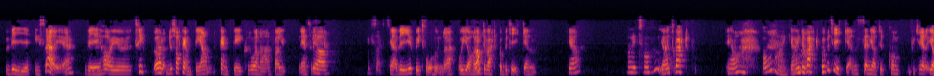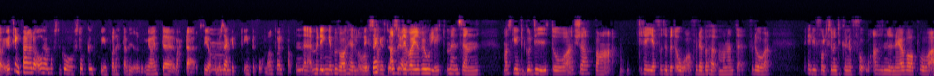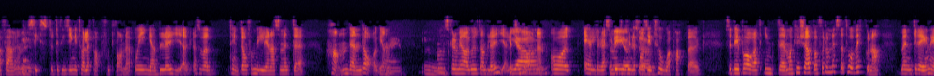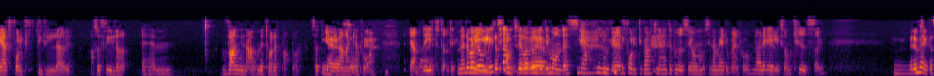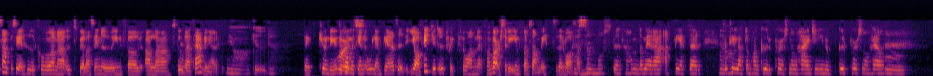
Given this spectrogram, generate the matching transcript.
vi i Sverige, vi har ju tripp... Du sa 50, an- 50 coronafall än så länge. Ja, exakt. Ja, vi är uppe i 200 och jag har Va? inte varit på butiken. Ja, Var det 200? jag har inte varit... Ja, Oh my god. jag har inte varit på butiken sen jag typ kom, fick reda... Jag har ju tänkt varje dag att jag måste gå och stocka upp inför detta virus. Men jag har inte varit där. Så jag kommer Mm. säkert inte få någon toalettpapper. Nej men det är inget bra heller. Det är säkert slut Alltså det var ju roligt men sen man ska ju inte gå dit och köpa grejer för typ ett år för det behöver man inte. För då är det ju folk som inte kunde få. Alltså nu när jag var på affären Mm. sist så det finns ju inget toalettpapper fortfarande och inga blöjor. Alltså vad, tänk de familjerna som inte hann den dagen. Nej. Mm. Vad ska de göra? Gå utan blöja liksom Ja. barnen? Och äldre som inte kunde också- få sitt toapapper. Så det är bara att inte, man kan köpa för de nästa två veckorna. Men grejen är att folk fyller, alltså fyller ehm, vagnar med toalettpapper. Så att Ja, ingen jag annan kan få. det. Ja, Nej. det är jättetöntigt. Men det var Men det roligt, i, det var hur, roligt i ehm, måndags. Ja, hur eh, folk verkligen inte bryr sig om sina medmänniskor när det är liksom kriser. Mm, men det är också Men- intressant att se hur corona utspelar sig nu inför alla stora tävlingar. Ja, gud. Det kunde ju inte Worlds. kommit i en olämpligare tid. Jag fick ju ett utskick från, från Varsity inför Summit där det var så Jaså? att ni måste ta hand om era atleter, se Ja. till att de har good personal hygiene och good personal health. Mm.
